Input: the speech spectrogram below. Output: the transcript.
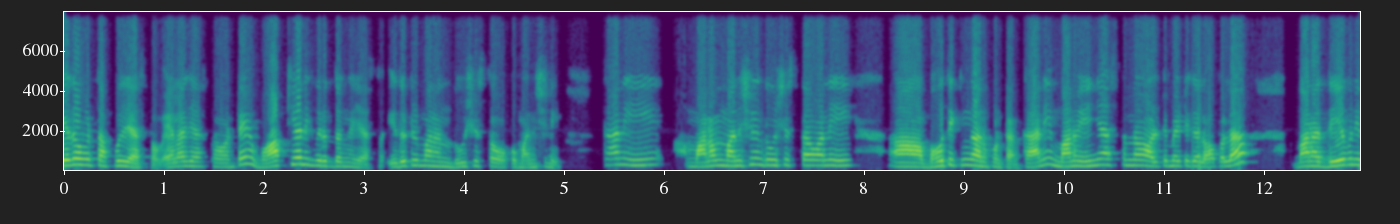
ఏదో ఒకటి తప్పులు చేస్తాం. ఎలా చేస్తాం అంటే వాక్యానికి విరుద్ధంగా చేస్తాం. ఎదుటి మనం దూషిస్తాం ఒక మనిషిని. కానీ మనం మనిషిని దూషిస్తామని భౌతికంగా అనుకుంటాం. కానీ మనం ఏం చేస్తున్నాం? అల్టిమేట్గా లోపల మన దేవుని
